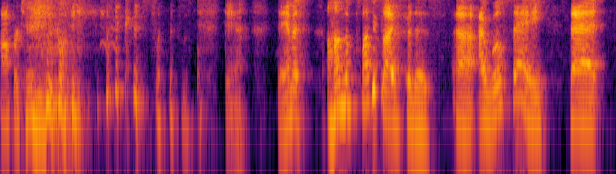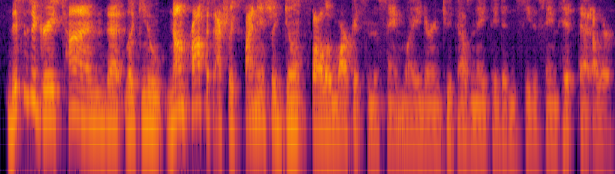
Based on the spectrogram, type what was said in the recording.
opportunity like this is damn damn it. On the plus side for this uh, i will say that this is a great time that like you know nonprofits actually financially don't follow markets in the same way. During 2008 they didn't see the same hit that other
